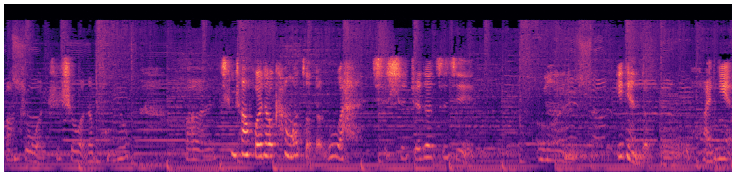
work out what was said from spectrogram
帮助我支持我的朋友。呃，经常回头看我走的路啊，其实觉得自己，嗯，一点都不怀念。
